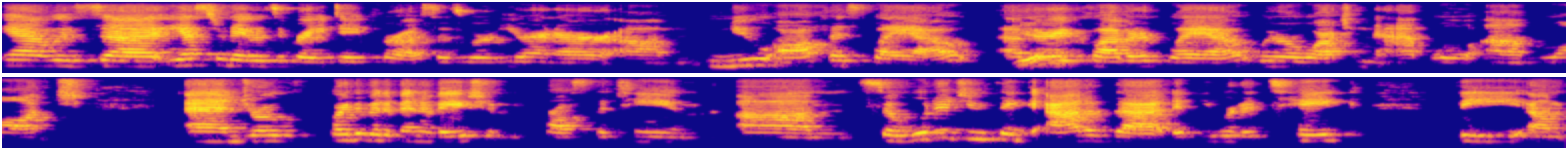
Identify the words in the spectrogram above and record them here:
Yeah, it was uh, yesterday was a great day for us as we're here in our um, new office layout, a yeah. very collaborative layout. We were watching the Apple um, launch and drove quite a bit of innovation across the team. Um, so, what did you think out of that? If you were to take the um,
